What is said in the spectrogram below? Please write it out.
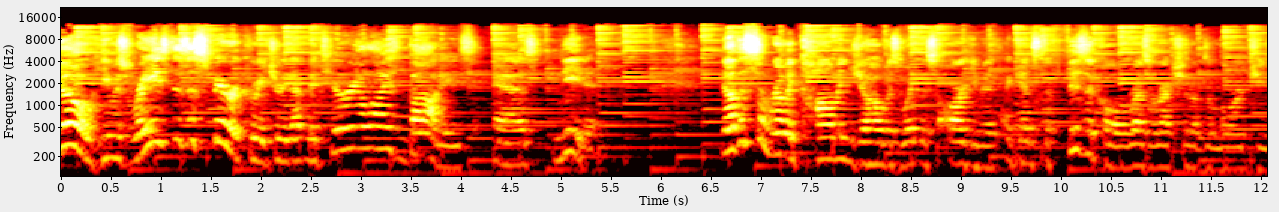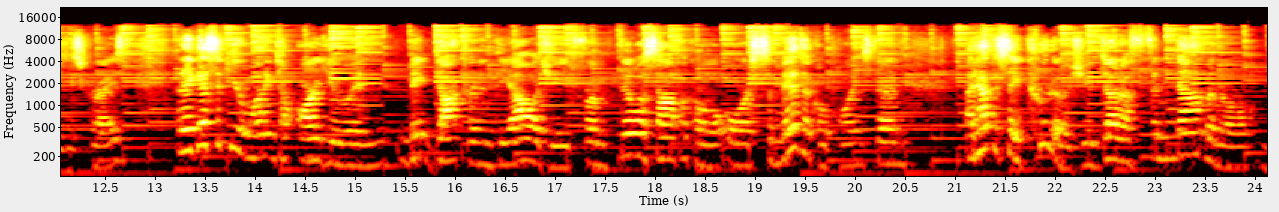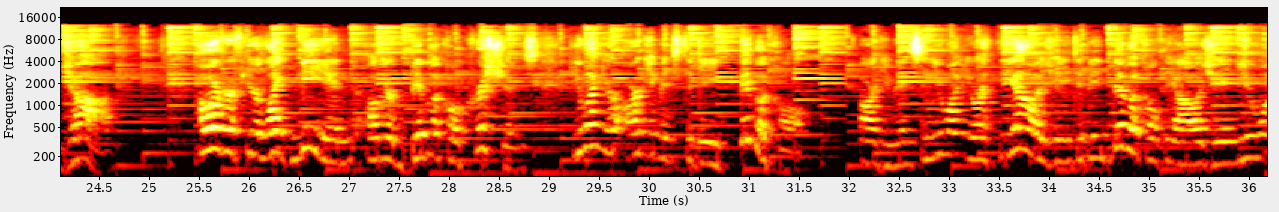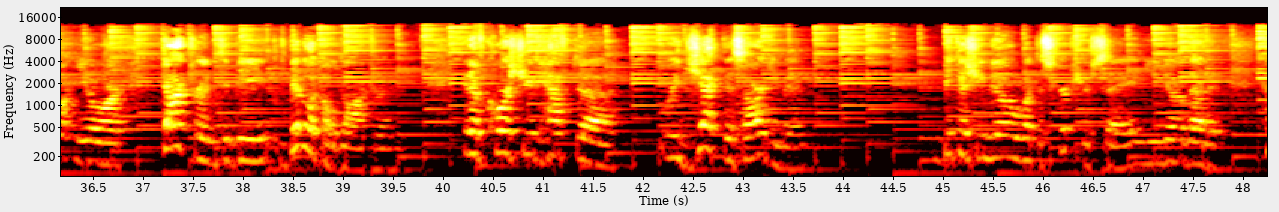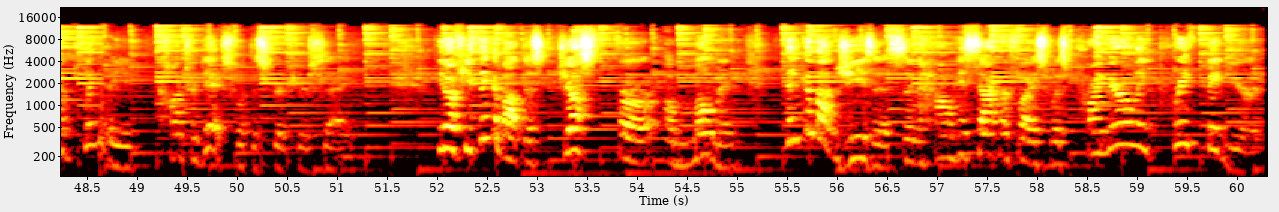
No, he was raised as a spirit creature that materialized bodies as needed. Now, this is a really common Jehovah's Witness argument against the physical resurrection of the Lord Jesus Christ. And I guess if you're wanting to argue and make doctrine and theology from philosophical or semantical points, then I'd have to say kudos, you've done a phenomenal job. However, if you're like me and other biblical Christians, you want your arguments to be biblical arguments, and you want your theology to be biblical theology, and you want your doctrine to be biblical doctrine. And of course, you'd have to reject this argument because you know what the scriptures say, and you know that it completely contradicts what the scriptures say. You know, if you think about this just for a moment, think about Jesus and how his sacrifice was primarily prefigured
